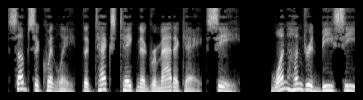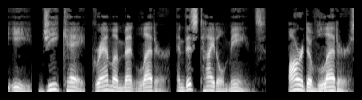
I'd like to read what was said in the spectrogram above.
Subsequently, the text Techne Grammaticae c. 100 BCE, GK, gramma meant letter, and this title means, "...art of letters",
